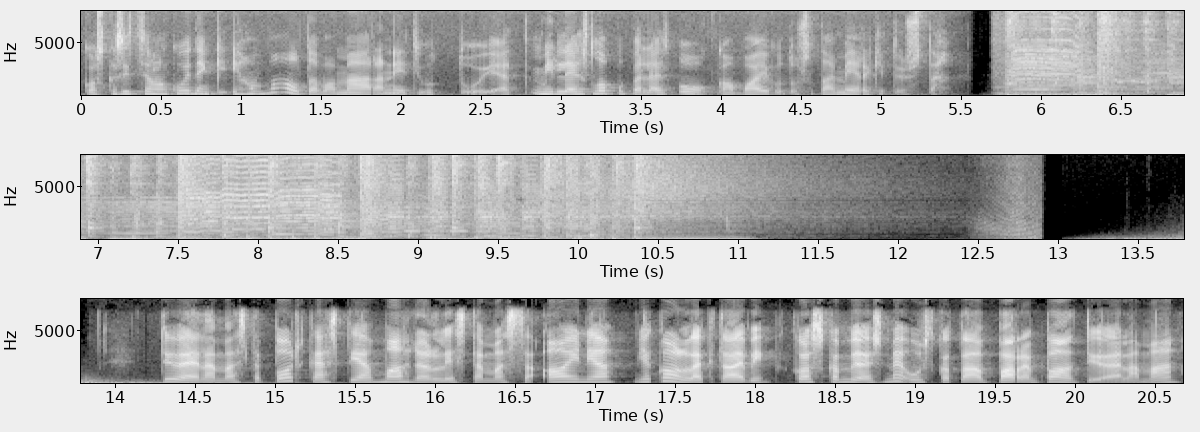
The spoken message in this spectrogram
koska sitten siellä on kuitenkin ihan valtava määrä niitä juttuja, että mille ei loppupeleissä olekaan vaikutusta tai merkitystä. Työelämästä podcastia mahdollistamassa Ainia ja Kollektiivi, koska myös me uskotaan parempaan työelämään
